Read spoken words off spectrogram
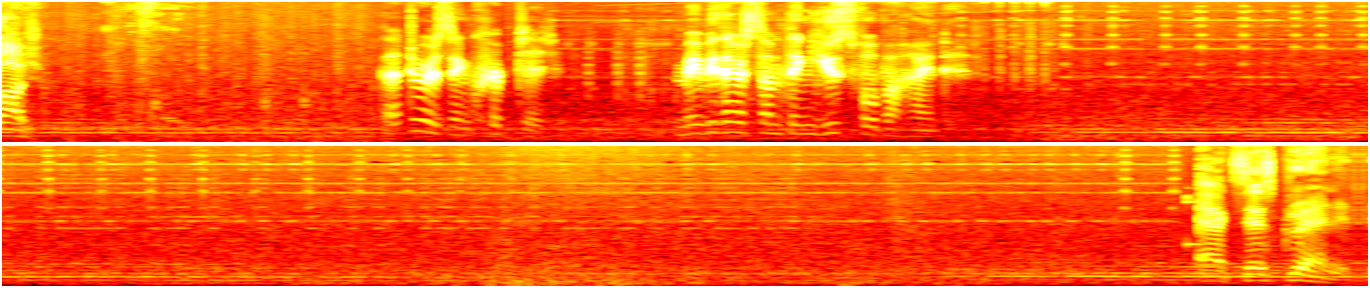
Roger. That door is encrypted. Maybe there's something useful behind it. Access granted.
